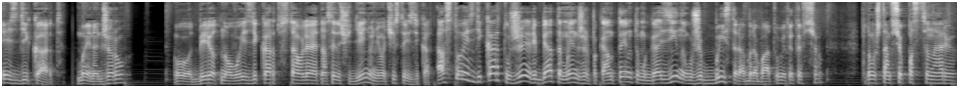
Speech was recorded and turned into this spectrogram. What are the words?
SD-карт менеджеру, вот, берет новый SD-карт, вставляет, на следующий день у него чисто SD-карт. А 100 SD-карт уже ребята, менеджер по контенту, магазина уже быстро обрабатывают это все, потому что там все по сценарию.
